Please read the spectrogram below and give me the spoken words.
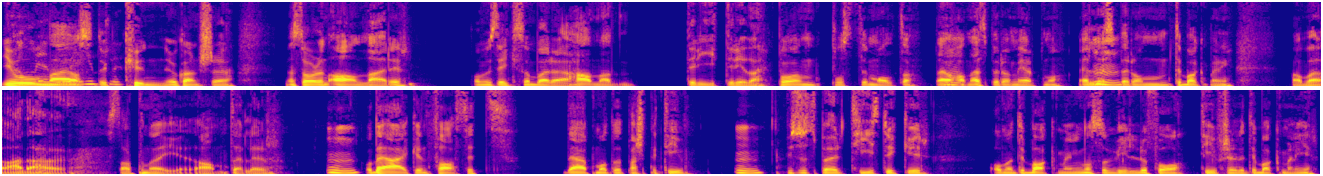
Jo, nei, altså, du kunne jo kanskje Men så har du en annen lærer på musikk som bare Han er driter i deg, på en positiv måte. Det er jo Mm. han jeg spør om hjelp nå, eller Mm. spør om tilbakemelding. Han bare Nei, det er start på noe annet, eller Mm. Og det er ikke en fasit. Det er på en måte et perspektiv. Mm. Hvis du spør ti stykker om en tilbakemelding nå, så vil du få ti forskjellige tilbakemeldinger.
